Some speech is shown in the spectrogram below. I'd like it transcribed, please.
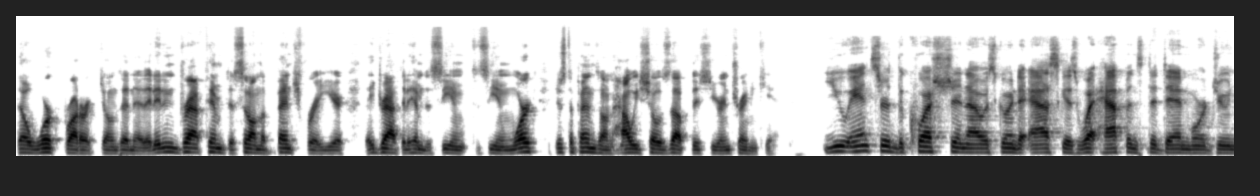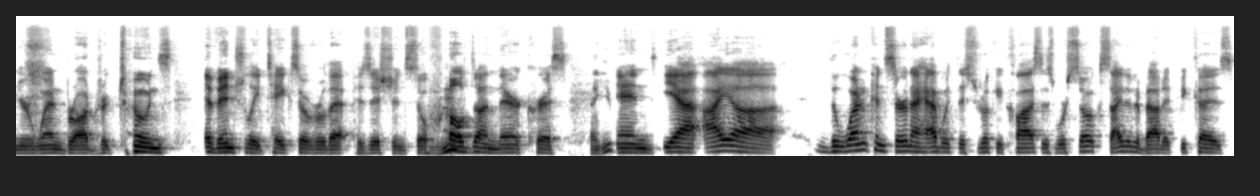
they'll work Broderick Jones in there. They didn't draft him to sit on the bench for a year. They drafted him to see him to see him work. Just depends on how he shows up this year in training camp. You answered the question I was going to ask is what happens to Dan Moore Jr. when Broderick Jones eventually takes over that position. So mm-hmm. well done there, Chris. Thank you. And yeah, I uh the one concern I have with this rookie class is we're so excited about it because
